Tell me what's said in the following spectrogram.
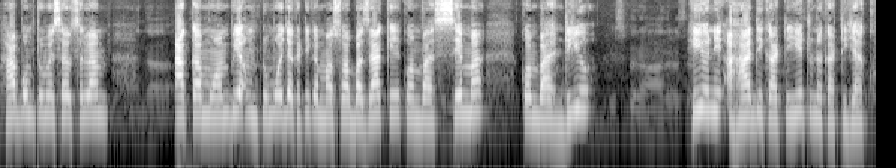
Hapo mtume saa salam akamwambia mtu mmoja katika maswaba zake kwamba sema kwamba ndio hiyo ni ahadi kati yetu na kati yako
